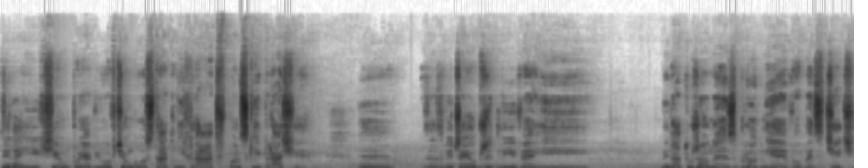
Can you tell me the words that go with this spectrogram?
Tyle ich się pojawiło w ciągu ostatnich lat w polskiej prasie. E, Zazwyczaj obrzydliwe i wynaturzone zbrodnie wobec dzieci.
